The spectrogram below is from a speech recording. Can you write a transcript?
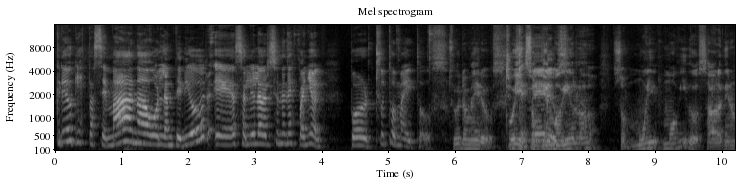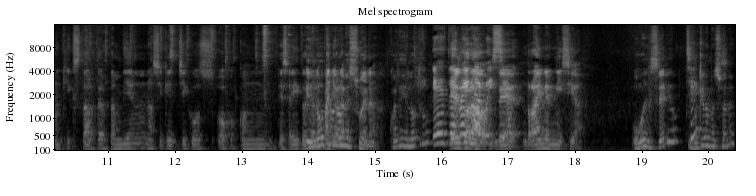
creo que esta semana o la anterior, eh, salió la versión en español por Two Tomatoes. Two Tomatoes. Two Oye, son bien movidos los... Son muy movidos. Ahora tienen un Kickstarter también. Así que chicos, ojos con esa editorial El otro española. no me suena. ¿Cuál es el otro? Es de el Dorado, de Rainer Nicia. ¿Oh, en serio? Sí. ¿Por qué no me suena?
